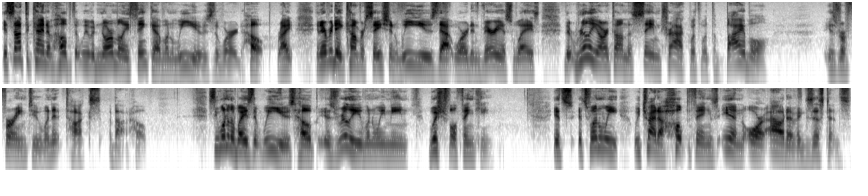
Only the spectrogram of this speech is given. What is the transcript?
It's not the kind of hope that we would normally think of when we use the word hope, right? In everyday conversation, we use that word in various ways that really aren't on the same track with what the Bible is referring to when it talks about hope. See, one of the ways that we use hope is really when we mean wishful thinking. It's, it's when we, we try to hope things in or out of existence.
